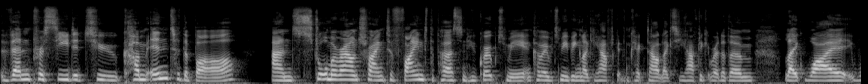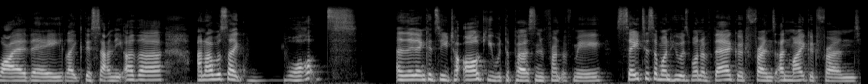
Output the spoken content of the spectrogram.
Then proceeded to come into the bar and storm around trying to find the person who groped me and come over to me being like you have to get them kicked out like so you have to get rid of them like why why are they like this that and the other and i was like what and they then continue to argue with the person in front of me, say to someone who is one of their good friends and my good friend,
